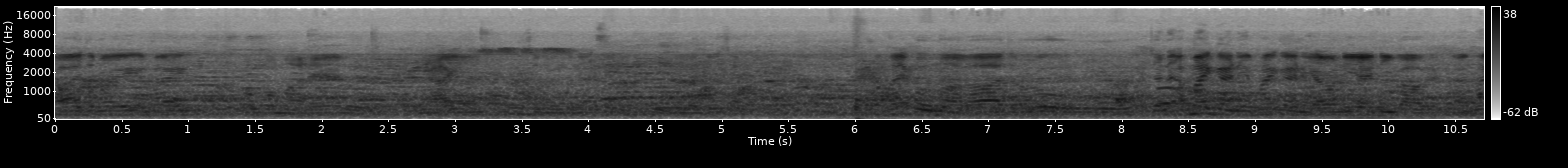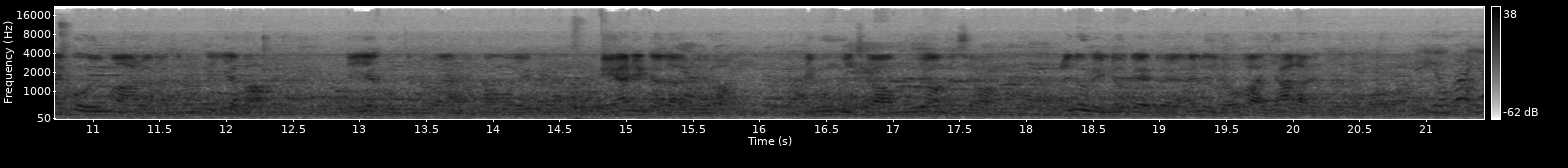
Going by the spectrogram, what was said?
ဒါကျွန်တော်ရဲ့အမိုက်ပုံပေါ်မှာလည်းအဲ့လိုအများကြီးစီမံဝင်တဲ့အစ်တွေဒီလိုသူဆောင်အမိုက်ပုံမှာကကျွန်တော်တို့ကျွန်တော်အမိုက်ကန်တွေအမိုက်ကန်တွေကတော့နေတိုင်းဒီပါပဲအမိုက်ပုံကြီးမှာတော့ကျွန်တော်တရက်ပါပဲ တရက်ကိုကျွန်တော်အဲ့မှာပေါင်းရိုက်ခဲ့တယ်။ဘယ်ကနေတက်လာပြီးတော့ဒီမှုမီချောင်းမူရမချောင်းအဲ့လိုတွေလုပ်တဲ့အတွက်အဲ့လိုယောဂရလာတဲ့ဆိုတဲ့သဘောပါရုံကရ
